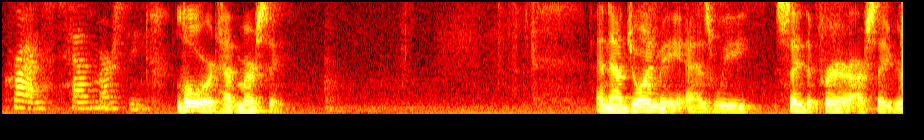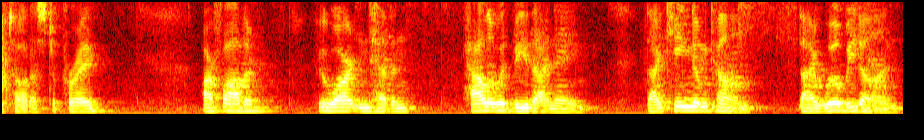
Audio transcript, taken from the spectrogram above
Christ, have mercy. Lord, have mercy. And now join me as we say the prayer our Savior taught us to pray. Our Father, who art in heaven, hallowed be thy name. Thy kingdom come, thy will be done,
